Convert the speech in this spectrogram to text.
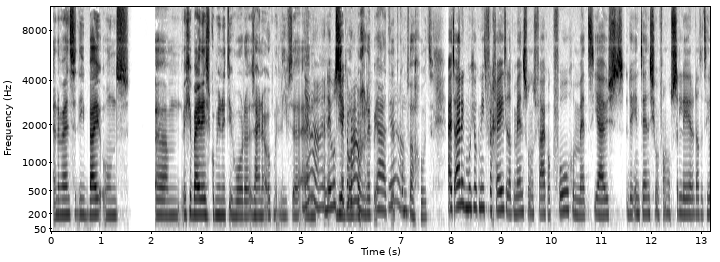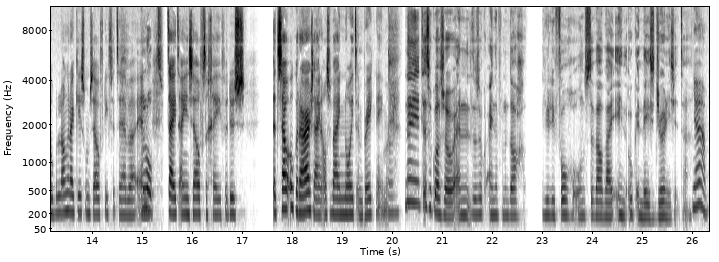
En de mensen die bij ons, ehm, weet je, bij deze community horen, zijn er ook met liefde. En ja, en die hebben ook around. begrip. Ja, het, het Ja. komt wel goed. Uiteindelijk moet je ook niet vergeten dat mensen ons vaak ook volgen met juist de intentie om van ons te leren dat het heel belangrijk is om zelfliefde te hebben en Klopt. tijd aan jezelf te geven. Dus het zou ook raar zijn als wij nooit een break nemen. Nee, het is ook wel zo. En het is ook einde van de dag, jullie volgen ons terwijl wij in, ook in deze journey zitten. Ja.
